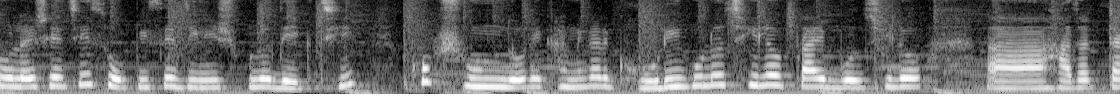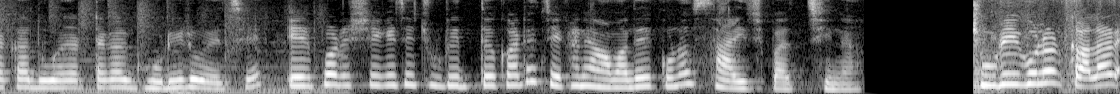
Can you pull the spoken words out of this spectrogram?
চলে এসেছি, শোপিসের জিনিসগুলো দেখছি। খুব সুন্দর, এখানকার ঘড়িগুলো ছিল, প্রায় বলছিল হাজার টাকা, দু হাজার টাকার ঘড়ি রয়েছে। এরপর এসে গেছে চুড়ির দোকানে, যেখানে আমাদের কোনো সাইজ পাচ্ছি না। চুড়িগুলোর কালার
